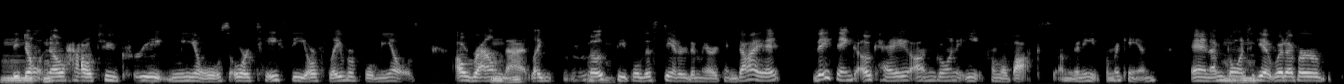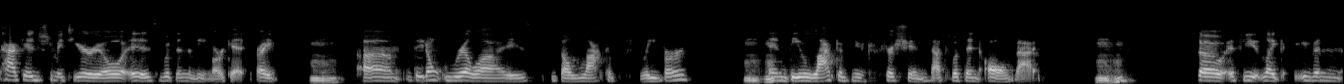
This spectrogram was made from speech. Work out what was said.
Mm-hmm. They don't mm-hmm. know how to create meals or tasty or flavorful meals around mm-hmm. that. Like most mm-hmm. people, the standard American diet, they think, okay, I'm going to eat from a box, I'm going to eat from a can, and I'm mm-hmm. going to mm-hmm. get whatever packaged material is within the meat market, right? Mm-hmm. Um, they don't realize the lack of flavor mm-hmm. and the lack of nutrition that's within all that. So if you like even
